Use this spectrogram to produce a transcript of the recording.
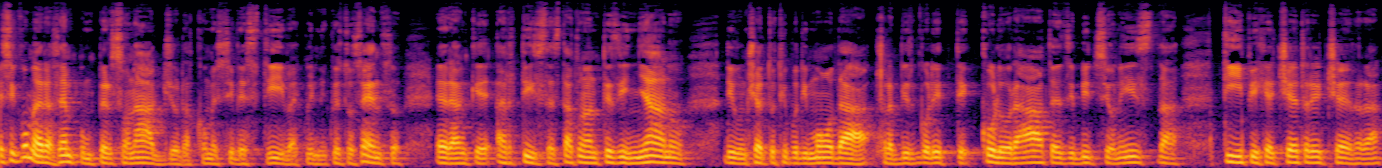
E siccome era sempre un personaggio da come si vestiva e quindi in questo senso era anche artista, è stato un antesignano di un certo tipo di moda, tra virgolette, colorata, esibizionista, tipica, eccetera, eccetera.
